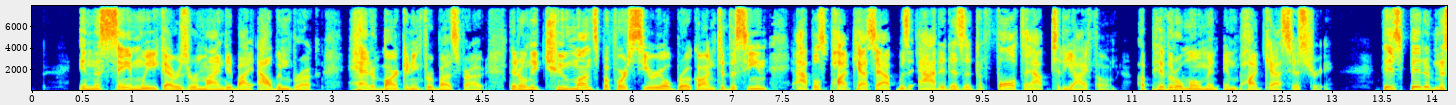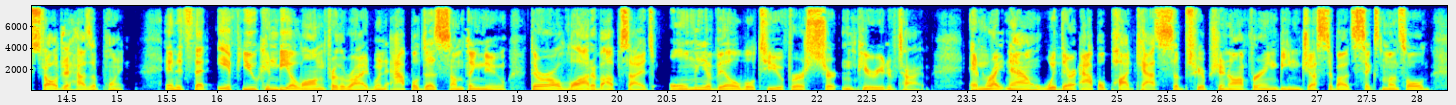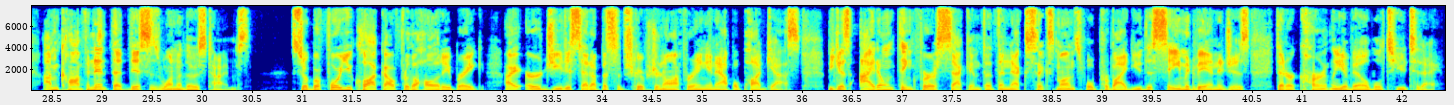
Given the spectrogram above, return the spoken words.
In the same week, I was reminded by Alban Brooke, head of marketing for Buzzsprout, that only two months before Serial broke onto the scene, Apple's podcast app was added as a default app to the iPhone, a pivotal moment in podcast history. This bit of nostalgia has a point, and it's that if you can be along for the ride when Apple does something new, there are a lot of upsides only available to you for a certain period of time. And right now, with their Apple Podcast subscription offering being just about six months old, I'm confident that this is one of those times. So before you clock out for the holiday break, I urge you to set up a subscription offering in Apple Podcasts because I don't think for a second that the next six months will provide you the same advantages that are currently available to you today.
